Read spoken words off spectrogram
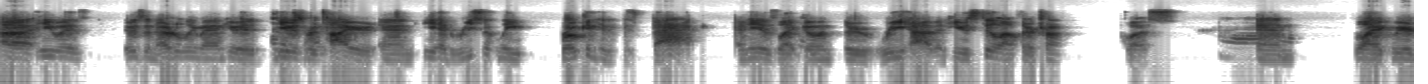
Uh, he was. it was an elderly man who had Oh, he was right. retired and he had recently broken his back and he was like going through rehab and he was still out there trying to help us. And like we were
